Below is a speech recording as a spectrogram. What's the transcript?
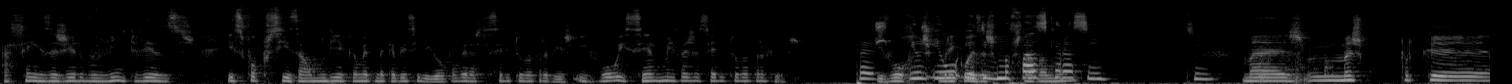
pá, sem exagero 20 vezes. E se for preciso, há um dia que eu meto na cabeça e digo eu vou ver esta série toda outra vez. E vou e sento-me e vejo a série toda outra vez. Pois, E vou eu, redescobrir eu, eu coisas tive que uma fase que era muito. assim. Sim. Mas, mas porque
